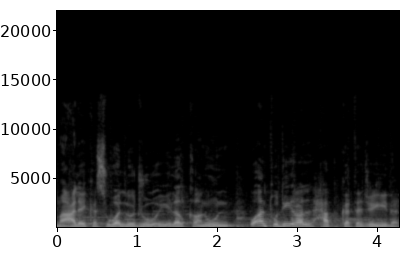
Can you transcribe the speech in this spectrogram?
ما عليك سوى اللجوء إلى القانون وأن تدير الحبكة جيدا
